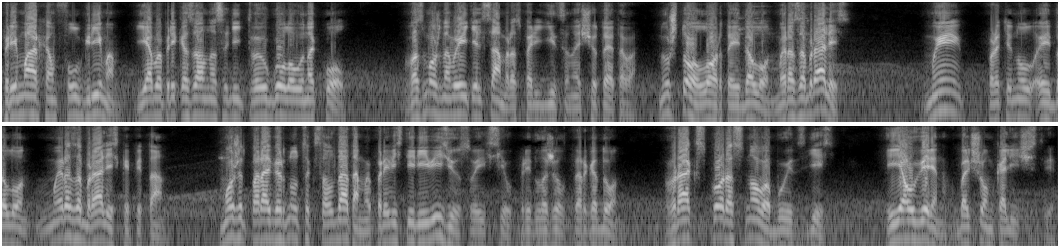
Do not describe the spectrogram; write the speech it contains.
примархом Фулгримом, я бы приказал насадить твою голову на кол. Возможно, воитель сам распорядится насчет этого. Ну что, лорд Эйдалон, мы разобрались?» «Мы...» — протянул Эйдалон. «Мы разобрались, капитан». «Может, пора вернуться к солдатам и провести ревизию своих сил?» – предложил Таргадон. «Враг скоро снова будет здесь, и я уверен, в большом количестве».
